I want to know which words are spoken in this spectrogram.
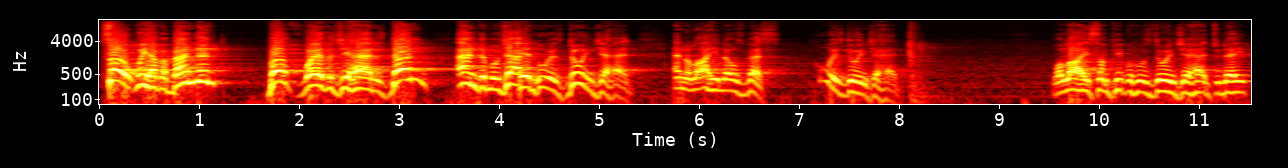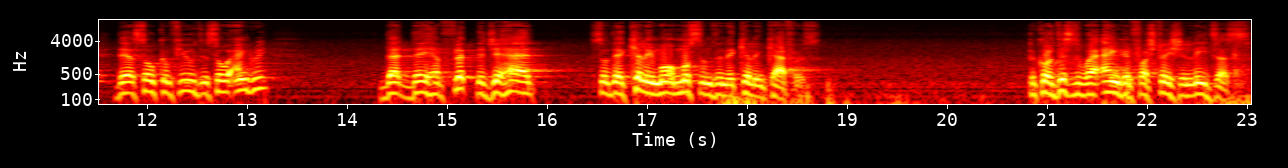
So we have abandoned both where the jihad is done and the mujahid who is doing jihad. And Allah, He knows best. Who is doing jihad? Wallahi, some people who is doing jihad today, they are so confused and so angry that they have flipped the jihad so they're killing more Muslims than they're killing Kafirs. Because this is where anger and frustration leads us.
